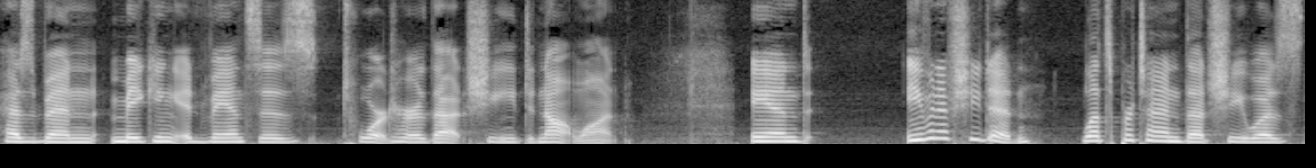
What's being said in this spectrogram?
has been making advances toward her that she did not want. And even if she did, let's pretend that she was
